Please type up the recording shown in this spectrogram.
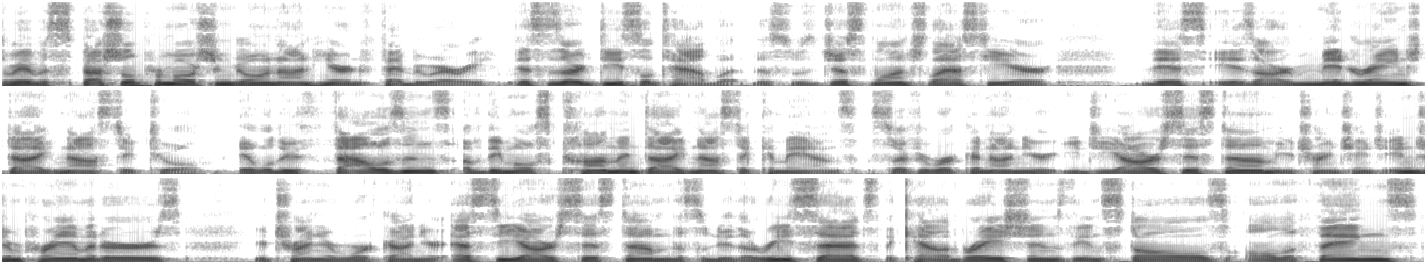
So we have a special promotion going on here in February. This is our diesel tablet. This was just launched last year. This is our mid-range diagnostic tool. It will do thousands of the most common diagnostic commands. So if you're working on your EGR system, you're trying to change engine parameters, you're trying to work on your SCR system, this will do the resets, the calibrations, the installs, all the things.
